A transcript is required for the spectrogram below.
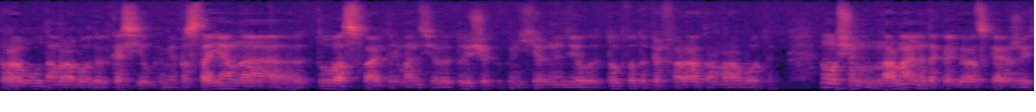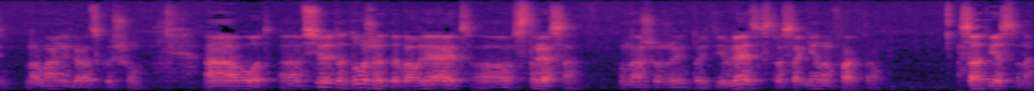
траву, там работают косилками, постоянно то асфальт ремонтируют, то еще какую-нибудь херню делают, то кто-то перфоратором работает. Ну, в общем, нормальная такая городская жизнь, нормальный городской шум. А, вот. А, Все это тоже добавляет а, стресса в нашу жизнь, то есть является стрессогенным фактором. Соответственно,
